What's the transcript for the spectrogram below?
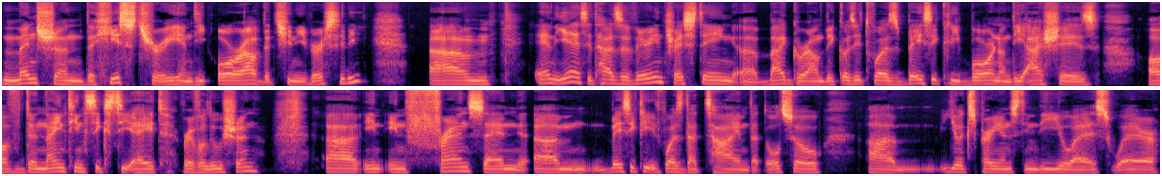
mentioned the history and the aura of that university. Um, and yes, it has a very interesting uh, background because it was basically born on the ashes of the 1968 revolution uh, in in France, and um, basically it was that time that also um, you experienced in the U.S. where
